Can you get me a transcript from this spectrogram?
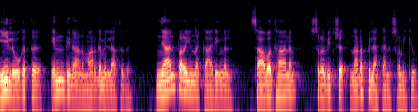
ഈ ലോകത്ത് എന്തിനാണ് മാർഗമില്ലാത്തത് ഞാൻ പറയുന്ന കാര്യങ്ങൾ സാവധാനം ശ്രവിച്ച് നടപ്പിലാക്കാൻ ശ്രമിക്കൂ.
